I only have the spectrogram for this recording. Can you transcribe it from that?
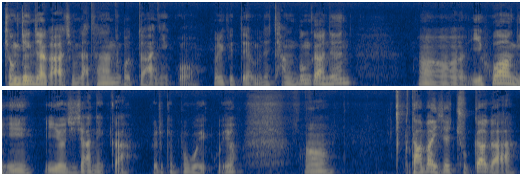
경쟁자가 지금 나타나는 것도 아니고 그렇기 때문에 당분간은 어, 이 호황이 이어지지 않을까 그렇게 보고 있고요. 어, 다만 이제 주가가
